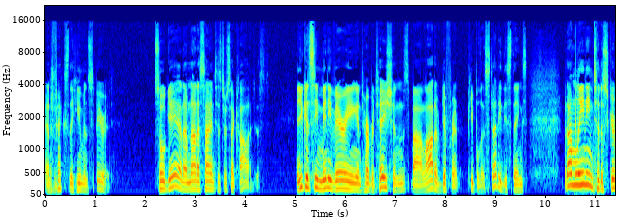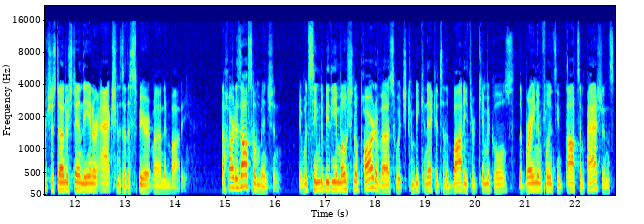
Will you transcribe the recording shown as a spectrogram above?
and affects the human spirit. So, again, I'm not a scientist or psychologist. And you can see many varying interpretations by a lot of different people that study these things. But I'm leaning to the scriptures to understand the interactions of the spirit, mind, and body. The heart is also mentioned. It would seem to be the emotional part of us which can be connected to the body through chemicals, the brain influencing thoughts and passions.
